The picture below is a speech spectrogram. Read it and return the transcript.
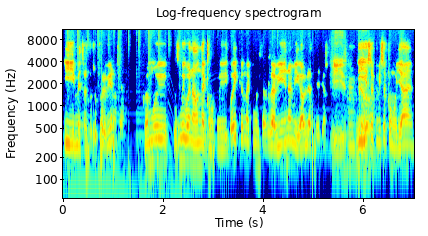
y me trató súper bien, o sea, fue muy, es muy buena onda, como que me dijo, oye, ¿qué onda? ¿Cómo estás? O sea, bien amigable, serio. Sí, es muy Y eso me hizo como ya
